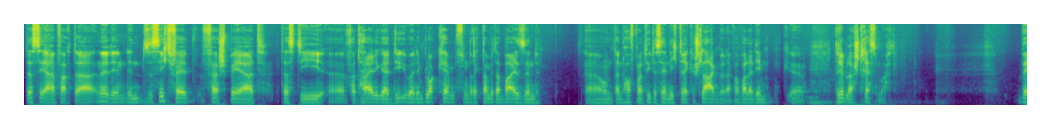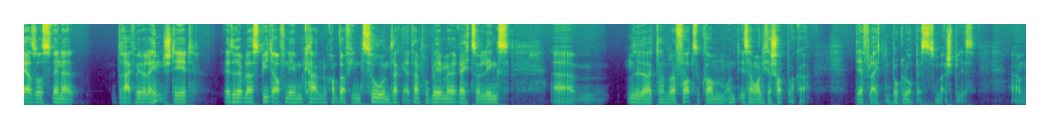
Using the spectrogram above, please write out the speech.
dass er einfach da ne, den, den, das Sichtfeld versperrt, dass die äh, Verteidiger, die über den Block kämpfen, direkt damit dabei sind. Äh, und dann hofft man natürlich, dass er nicht direkt geschlagen wird, einfach weil er dem äh, Dribbler Stress macht. Versus, wenn er drei Meter da hinten steht, der Dribbler Speed aufnehmen kann, kommt auf ihn zu und sagt, er hat dann Probleme rechts und links, ähm, um direkt dann davor zu kommen und ist aber auch nicht der Shotblocker, der vielleicht ein Brook Lopez zum Beispiel ist. Ähm,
